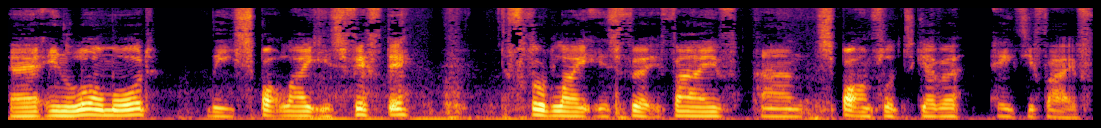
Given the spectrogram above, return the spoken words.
Uh, in low mode the spotlight is 50, the floodlight is 35 and spot and flood together 85.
